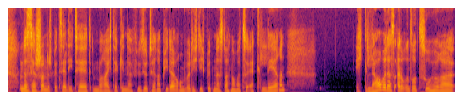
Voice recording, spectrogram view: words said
und das ist ja schon eine Spezialität im Bereich der Kinderphysiotherapie. Darum würde ich dich bitten, das doch nochmal zu erklären. Ich glaube, dass alle unsere Zuhörer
